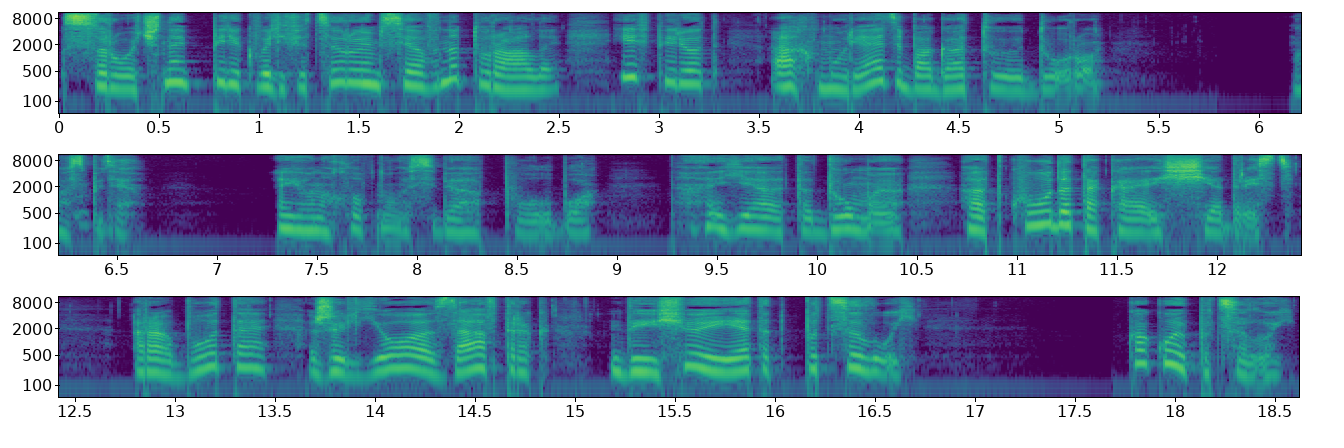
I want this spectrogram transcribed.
Срочно переквалифицируемся в натуралы и вперед охмурять богатую дуру. Господи, Юна хлопнула себя по лбу. Я-то думаю, откуда такая щедрость? Работа, жилье, завтрак, да еще и этот поцелуй. Какой поцелуй?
